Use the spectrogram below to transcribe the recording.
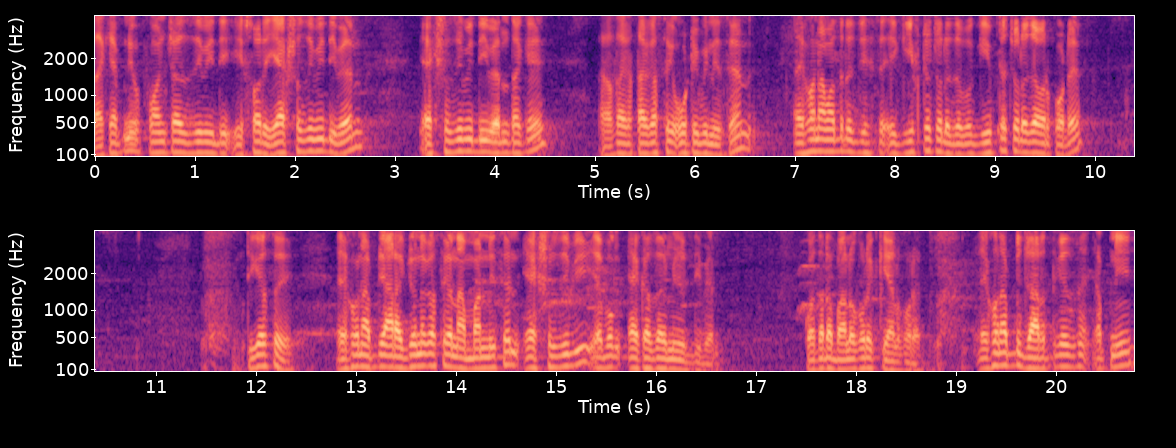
তাকে আপনি পঞ্চাশ জিবি দি সরি একশো জিবি দিবেন, একশো জিবি দিবেন তাকে তার- কাছ থেকে ওটিপি নিছেন। এখন আমাদের যে এই গিফটে চলে যাব গিফটে চলে যাওয়ার পরে, ঠিক আছে? এখন আপনি আরেকজনের কাছ থেকে নাম্বার নিছেন, একশো জিবি এবং এক হাজার মিনিট দিবেন। কথাটা ভালো করে খেয়াল করেন। এখন আপনি যার থেকে আপনি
